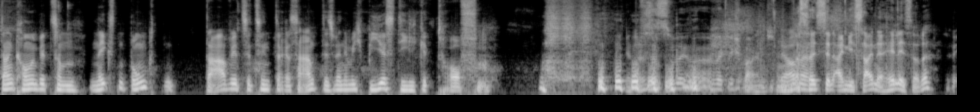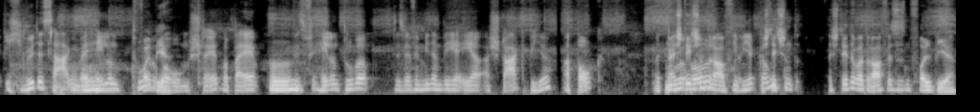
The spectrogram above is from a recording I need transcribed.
dann kommen wir zum nächsten Punkt. Da wird's jetzt interessant, das wäre nämlich Bierstil getroffen. Ja, das ist äh, wirklich spannend. Ja, Was soll es denn eigentlich sein? Ein helles, oder? Ich würde sagen, weil Hell und Turbo oben steht, wobei Mhm. das Hell und Turbo, das wäre für mich dann wieder eher ein Starkbier, ein Bock. Mit Nein, steht Turbo, schon drauf. Die Wirkung. Steht schon, es steht aber drauf, es ist ein Vollbier.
